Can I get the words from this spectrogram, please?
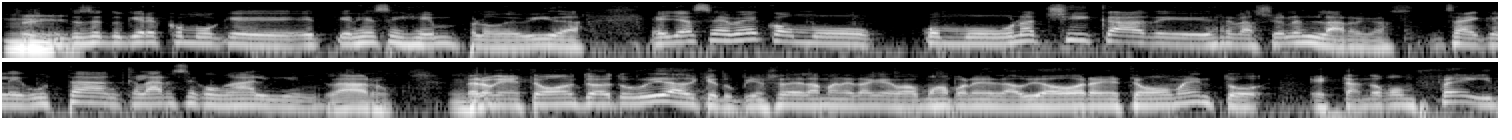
Sí. Entonces tú quieres como que eh, tienes ese ejemplo de vida. Ella se ve como, como una chica de relaciones largas, o sea, que le gusta anclarse con alguien. claro. Pero en este momento de tu vida, que tú pienses de la manera que vamos a poner el audio ahora en este momento, estando con Fade,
